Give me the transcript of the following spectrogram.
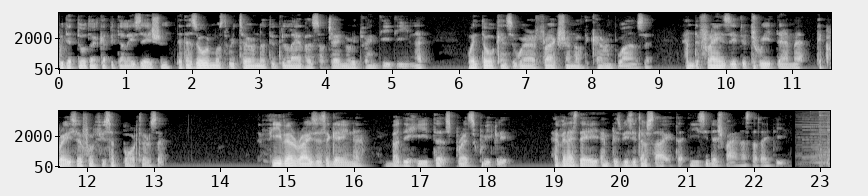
with a total capitalization that has almost returned to the levels of January 2018, uh, when tokens were a fraction of the current ones, uh, and the frenzy to treat them a craze for few supporters. Fever rises again, but the heat spreads quickly. Have a nice day and please visit our site easy-finance.it.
